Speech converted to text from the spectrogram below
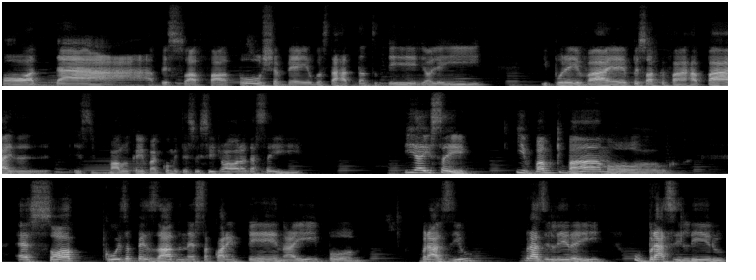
foda. A pessoa fala, poxa, velho, eu gostava tanto dele, olha aí. E por aí vai. Aí o pessoal fica falando, rapaz, esse maluco aí vai cometer suicídio uma hora dessa aí. E é isso aí. E vamos que vamos. É só coisa pesada nessa quarentena. Aí, pô, Brasil brasileiro aí, o brasileiro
